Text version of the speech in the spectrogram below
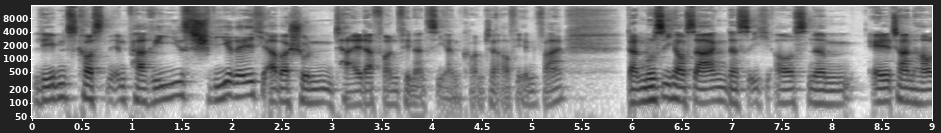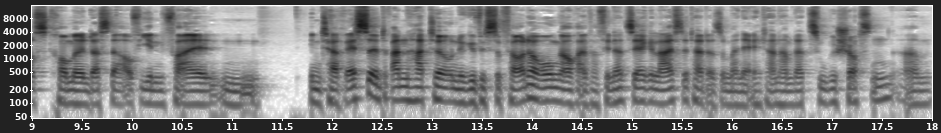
Lebenskosten in Paris, schwierig, aber schon einen Teil davon finanzieren konnte, auf jeden Fall. Dann muss ich auch sagen, dass ich aus einem Elternhaus komme, dass da auf jeden Fall ein Interesse dran hatte und eine gewisse Förderung auch einfach finanziell geleistet hat. Also meine Eltern haben dazu geschossen. Ähm,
